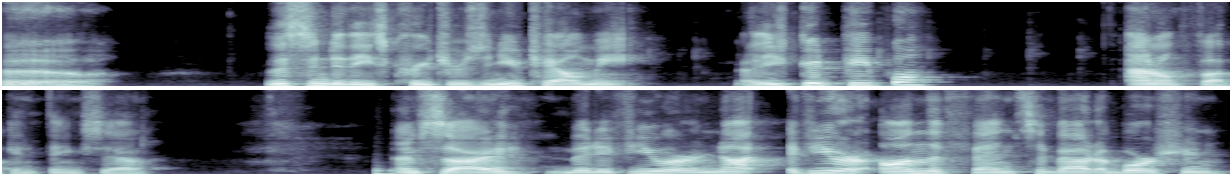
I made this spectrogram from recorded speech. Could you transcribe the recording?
Ugh. Listen to these creatures and you tell me are these good people? I don't fucking think so. I'm sorry, but if you are not, if you are on the fence about abortion,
